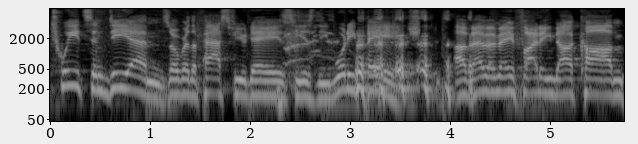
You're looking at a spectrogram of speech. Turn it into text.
tweets and DMs over the past few days, he is the Woody Paige of MMAfighting.com,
